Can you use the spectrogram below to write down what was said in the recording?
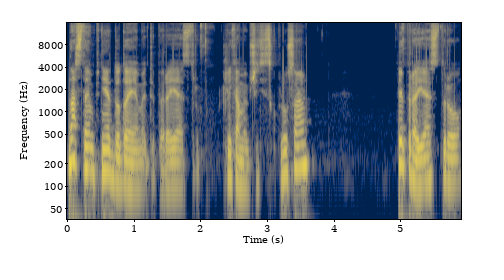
Następnie dodajemy typy rejestrów. Klikamy przycisk plusa, typ rejestru,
